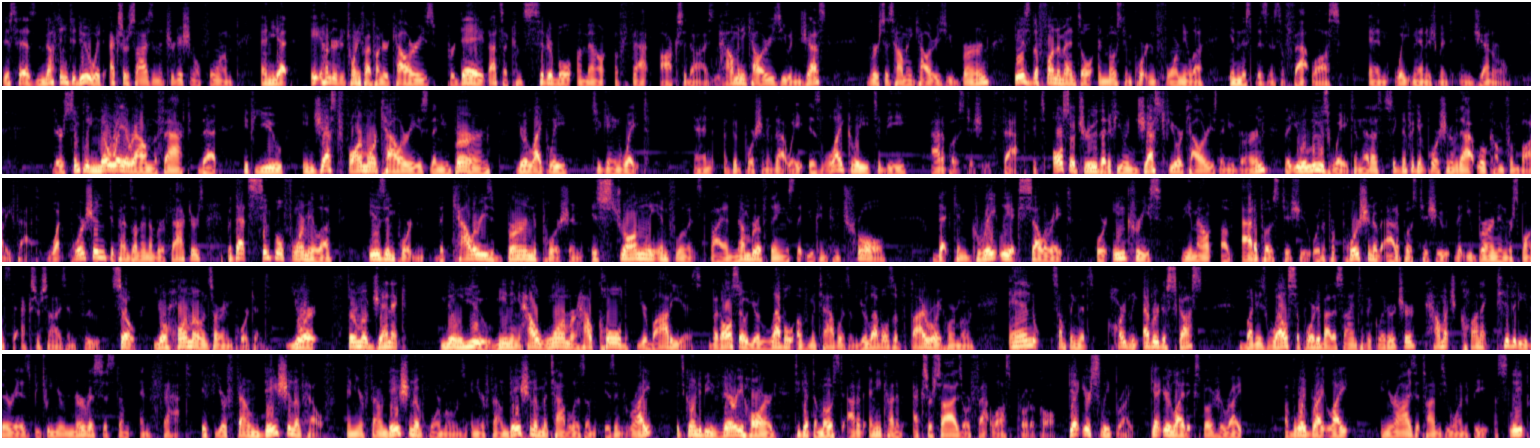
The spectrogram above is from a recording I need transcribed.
This has nothing to do with exercise in the traditional form. And yet, 800 to 2500 calories per day, that's a considerable amount of fat oxidized. How many calories you ingest versus how many calories you burn is the fundamental and most important formula in this business of fat loss and weight management in general. There's simply no way around the fact that if you ingest far more calories than you burn, you're likely to gain weight. And a good portion of that weight is likely to be adipose tissue, fat. It's also true that if you ingest fewer calories than you burn, that you will lose weight and that a significant portion of that will come from body fat. What portion depends on a number of factors, but that simple formula is important. The calories burned portion is strongly influenced by a number of things that you can control that can greatly accelerate or increase the amount of adipose tissue or the proportion of adipose tissue that you burn in response to exercise and food. So, your hormones are important. Your thermogenic milieu, meaning how warm or how cold your body is, but also your level of metabolism, your levels of thyroid hormone, and something that's hardly ever discussed but is well supported by the scientific literature, how much connectivity there is between your nervous system and fat. If your foundation of health and your foundation of hormones and your foundation of metabolism isn't right, it's going to be very hard to get the most out of any kind of exercise or fat loss protocol. Get your sleep right, get your light exposure right, avoid bright light in your eyes at times you want to be asleep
